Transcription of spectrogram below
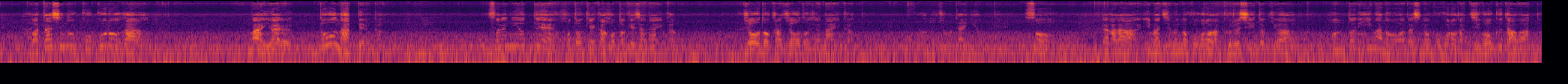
ねはい私の心がまあいわゆるどうなってるか。い、それによって仏か仏じゃないか。浄土か浄土じゃないかと。心の状態によって。そうだから今自分の心が苦しい時は本当に今の私の心が地獄だわと。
